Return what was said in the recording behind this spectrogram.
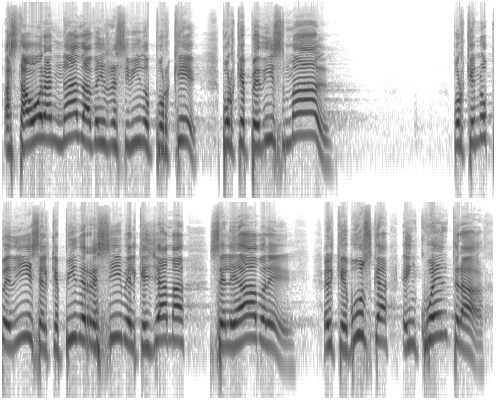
Hasta ahora nada habéis recibido. ¿Por qué? Porque pedís mal. Porque no pedís. El que pide recibe. El que llama se le abre. El que busca encuentra.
